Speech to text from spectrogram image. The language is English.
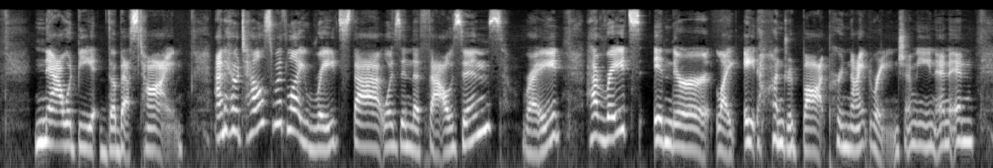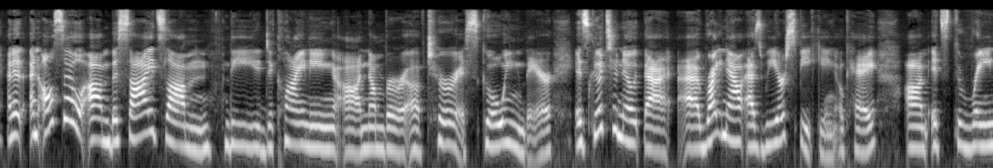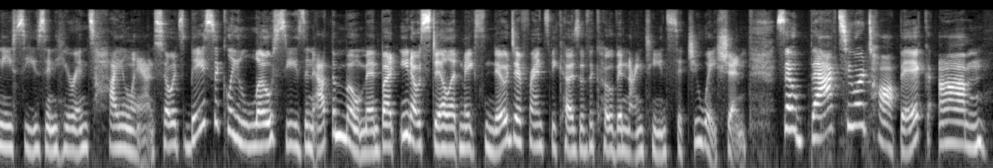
now would be the best time. And hotels with like rates that was in the thousands, right? Have rates in their like 800 baht per night range. I mean, and and and it and also um, besides um, the declining uh, number of tourists going there, it's good to note that uh, right now, as we are speaking, okay, um, it's the rainy season here in Thailand, so it's basically low season at the moment. But you know, still, it makes no difference because of the COVID 19 situation. So back to our topic. Um,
